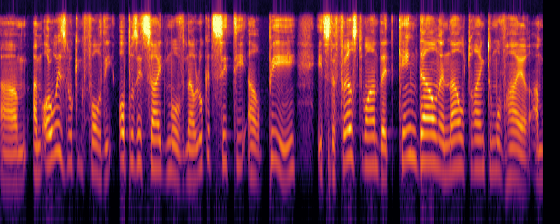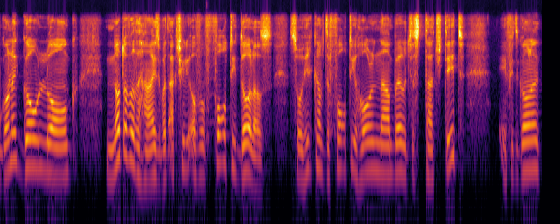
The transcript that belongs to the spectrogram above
Um, I'm always looking for the opposite side move. Now look at CTRP. It's the first one that came down and now trying to move higher. I'm going to go long, not over the highs, but actually over $40. So here comes the 40 whole number, just touched it. If it's going to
